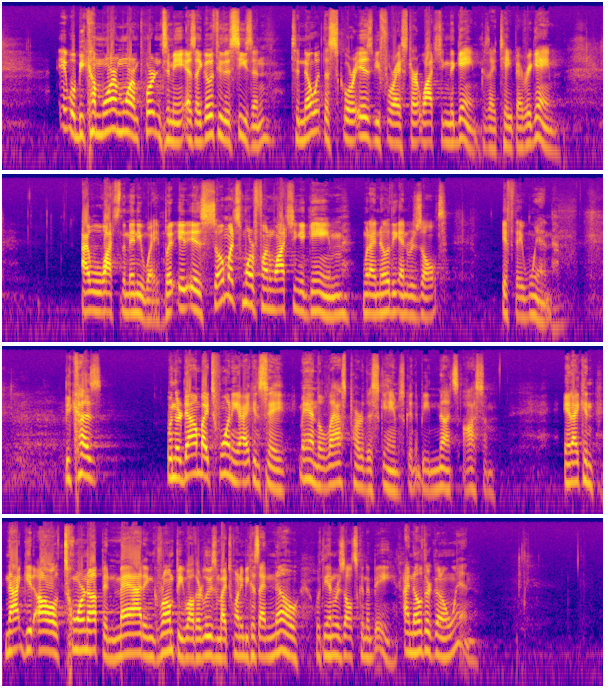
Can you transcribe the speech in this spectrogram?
it will become more and more important to me as I go through the season to know what the score is before I start watching the game, because I tape every game. I will watch them anyway, but it is so much more fun watching a game when I know the end result if they win. Because when they're down by 20, I can say, man, the last part of this game is going to be nuts, awesome. And I can not get all torn up and mad and grumpy while they're losing by 20 because I know what the end result's going to be. I know they're going to win.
